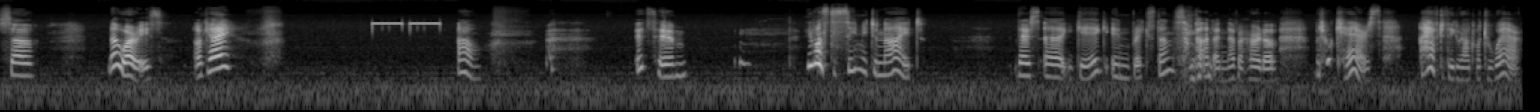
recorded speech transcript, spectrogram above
So, no worries, okay? Oh, it's him. He wants to see me tonight. There's a gig in Brixton, some band I never heard of, but who cares? I have to figure out what to wear.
